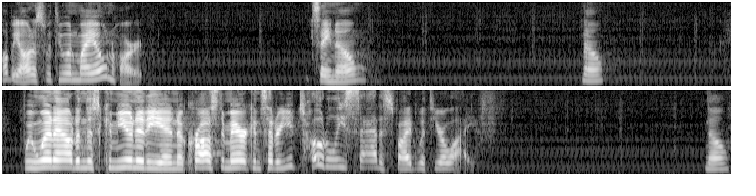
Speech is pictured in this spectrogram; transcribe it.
I'll be honest with you, in my own heart. I'd say no. No. If we went out in this community and across America and said, Are you totally satisfied with your life? No.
